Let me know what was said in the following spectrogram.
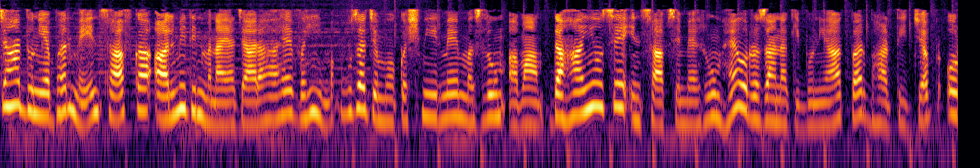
جہاں دنیا بھر میں انصاف کا عالمی دن منایا جا رہا ہے، وہیں مقبوضہ جموں کشمیر میں مظلوم عوام دہائیوں سے انصاف سے محروم ہیں اور روزانہ کی بنیاد پر بھارتی جبر اور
